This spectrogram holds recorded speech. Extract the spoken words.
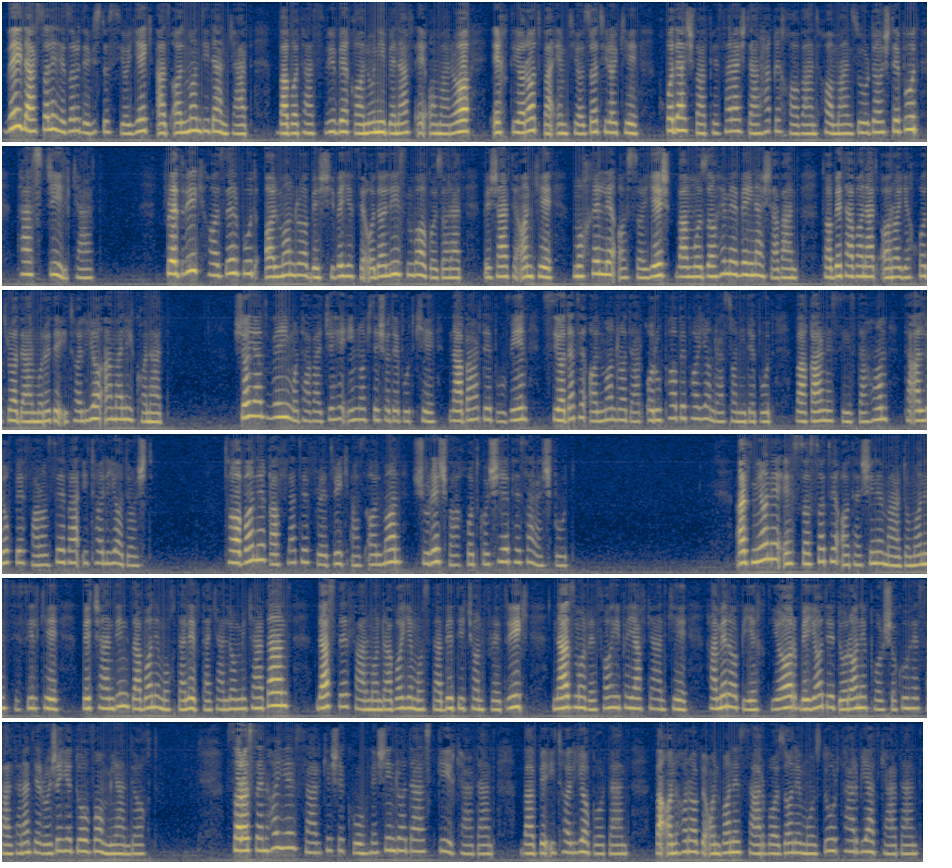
وی در سال 1231 از آلمان دیدن کرد و با تصویب قانونی به نفع عمرا اختیارات و امتیازاتی را که خودش و پسرش در حق خواوندها منظور داشته بود تسجیل کرد. فردریک حاضر بود آلمان را به شیوه فئودالیسم واگذارد به شرط آنکه مخل آسایش و مزاحم وی نشوند تا بتواند آرای خود را در مورد ایتالیا عملی کند. شاید وی متوجه این نکته شده بود که نبرد بووین سیادت آلمان را در اروپا به پایان رسانیده بود و قرن سیزدهم تعلق به فرانسه و ایتالیا داشت. تاوان قفلت فردریک از آلمان شورش و خودکشی پسرش بود. از میان احساسات آتشین مردمان سیسیل که به چندین زبان مختلف تکلم می کردند دست فرمانروای مستبدی چون فردریک نظم و رفاهی پیفکند که همه را بی اختیار به یاد دوران پرشکوه سلطنت روژه دوم میانداخت. ساراسنهای سرکش کوهنشین را دستگیر کردند و به ایتالیا بردند و آنها را به عنوان سربازان مزدور تربیت کردند.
